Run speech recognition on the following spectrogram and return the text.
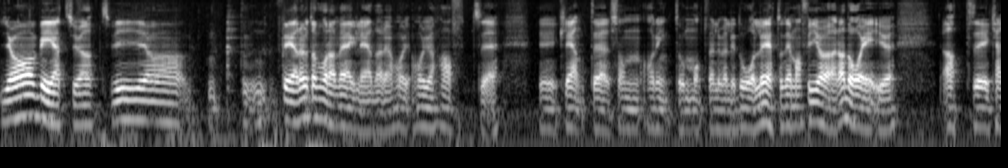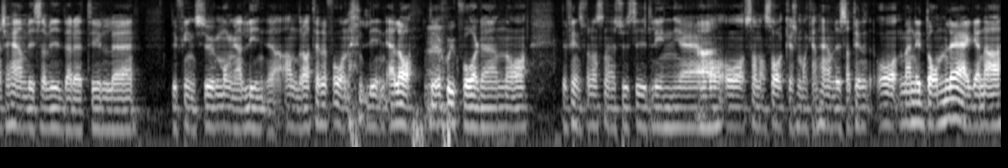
Jag vet ju att vi har, flera utav våra vägledare har, har ju haft eh, klienter som har ringt och mått väldigt, väldigt dåligt. Och det man får göra då är ju att eh, kanske hänvisa vidare till eh, det finns ju många lin- andra telefonlinjer, eller ja, det är Mm. sjukvården och det finns väl någon sån här suicidlinje Ja. och, och sådana saker som man kan hänvisa till. Och, men i de lägena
